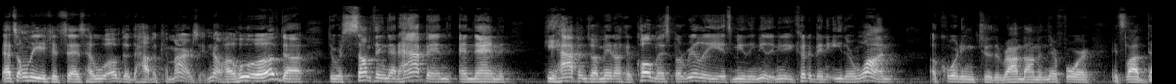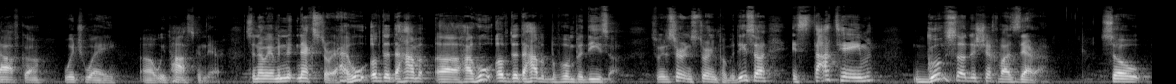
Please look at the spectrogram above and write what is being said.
That's only if it says hahu avda the kamarzev. No, hahu avda there was something that happened, and then he happened to have made like a kolmis, but really it's mili mili. It could have been either one according to the Rambam, and therefore it's lav dafka which way uh, we paskin there. So now we have a next story. Hahu of the hahu of the dahava. So we had a certain story in Pumbedisa. Istatem guvsa de zera. So,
